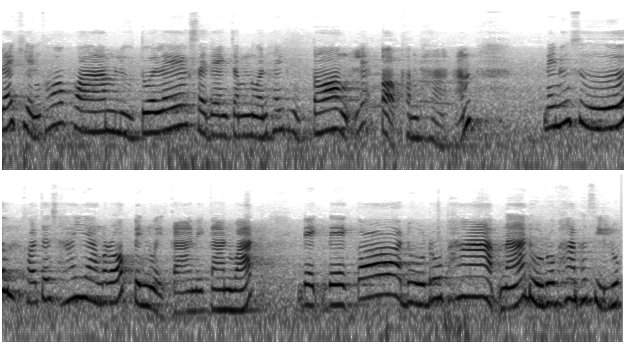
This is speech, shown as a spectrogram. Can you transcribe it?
และเขียนข้อความหรือตัวเลขแสดงจำนวนให้ถูกต้องและตอบคำถาม ในหนังสือเขาจะใช้ยางลบเป็นหน่วยกลางในการวัด เด็กๆก็ดูรูปภาพนะ ดูรูปภาพทั้งสี่รูป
